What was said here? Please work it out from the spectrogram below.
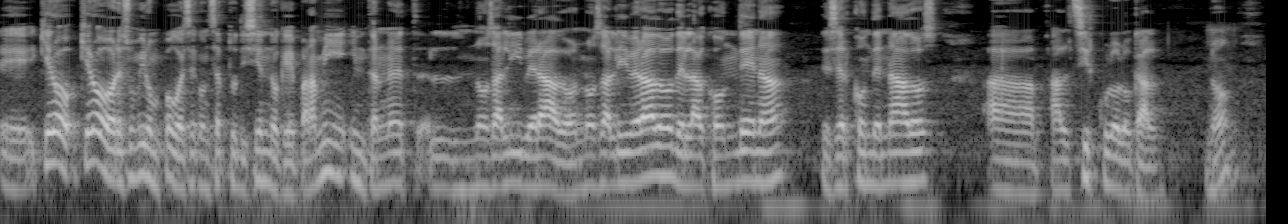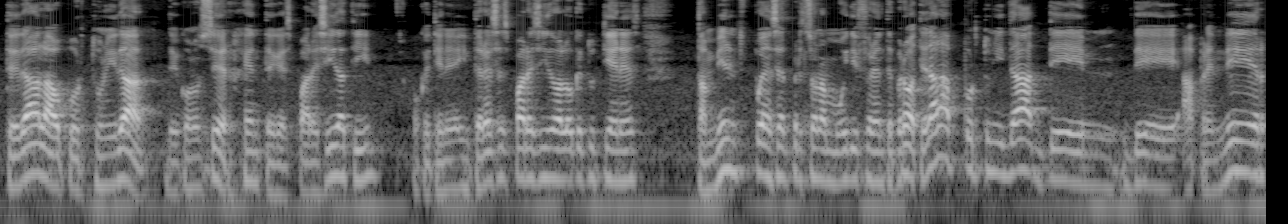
Eh, quiero, quiero resumir un poco ese concepto diciendo que para mí Internet nos ha liberado, nos ha liberado de la condena de ser condenados a- al círculo local, ¿no? Te da la oportunidad de conocer gente que es parecida a ti o que tiene intereses parecidos a lo que tú tienes, también pueden ser personas muy diferentes, pero te da la oportunidad de, de aprender,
